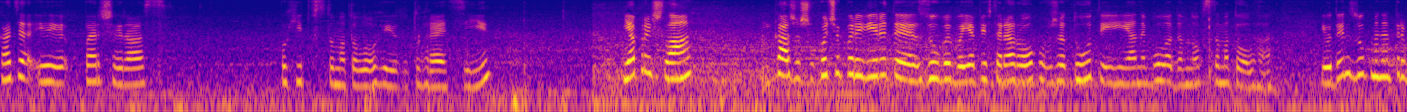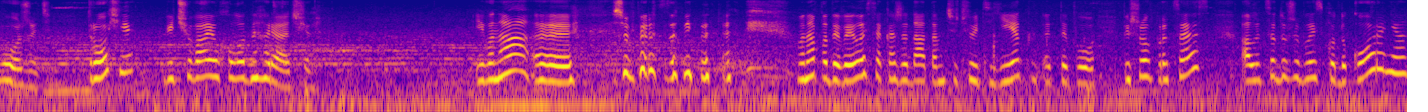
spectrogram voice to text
Катя і перший раз похід в стоматологію тут у Греції. Я прийшла і кажу, що хочу перевірити зуби, бо я півтора року вже тут і я не була давно в стоматолога. І один зуб мене тривожить. Трохи відчуваю холодне гаряче. І вона, е, щоб ви розуміли, вона подивилася, каже, да, там чуть-чуть є, типу, пішов процес, але це дуже близько до кореня.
